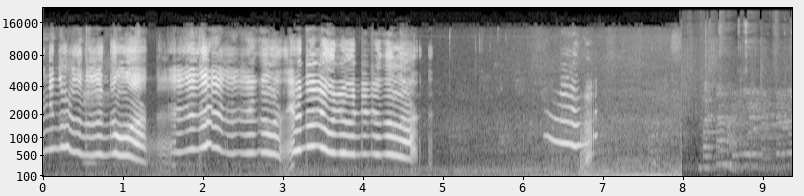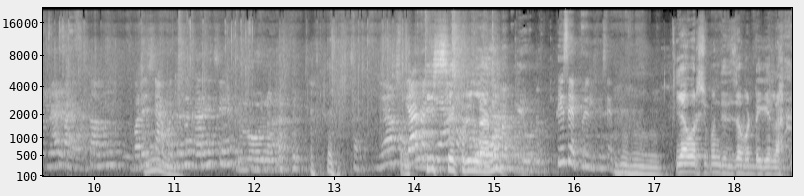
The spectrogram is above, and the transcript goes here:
ini tuh sudah keluar. Ini tuh sudah keluar. Ini tuh udah udah keluar. तीस एप्रिलला आहे ना तीस एप्रिल तीस एप्रिल. या वर्षी पण दीदीचा बर्थडे गेला.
